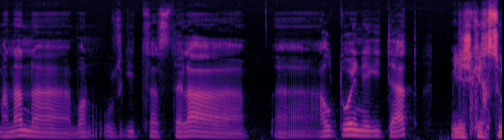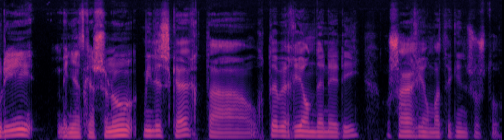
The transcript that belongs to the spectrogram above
manan, uh, bon, uzgitzaztela uh, autoen egiteat. Mil esker zuri, bainat kasono. Mil esker eta urte berri ondeneri, osagarri on batekin sustu.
